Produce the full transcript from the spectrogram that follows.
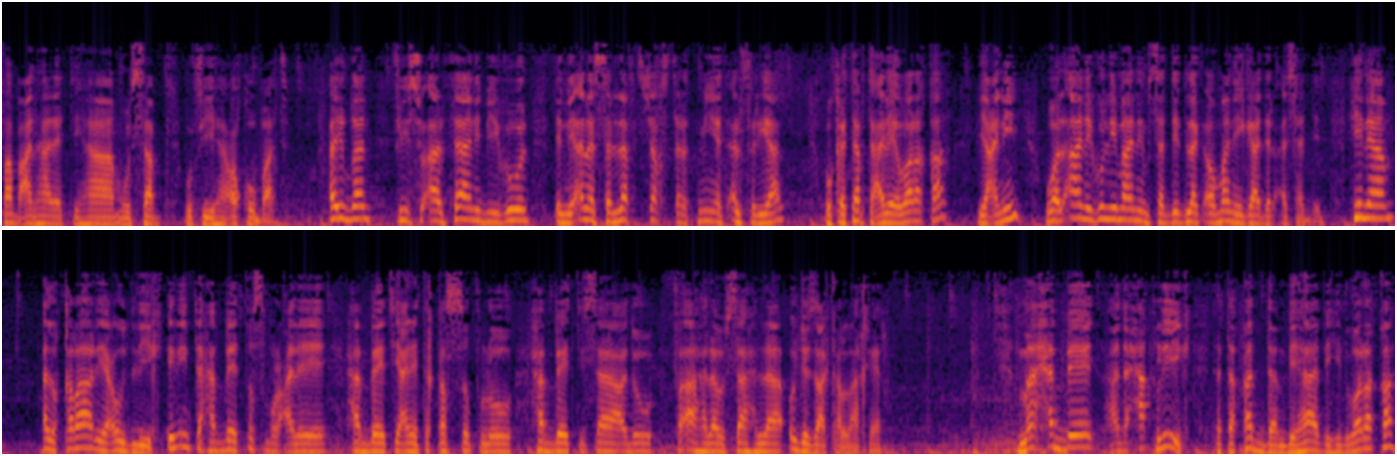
طبعا هذا اتهام وسب وفيها عقوبات. أيضا في سؤال ثاني بيقول أني أنا سلفت شخص 300 ألف ريال وكتبت عليه ورقة يعني والآن يقول لي ماني مسدد لك أو ماني قادر أسدد. هنا القرار يعود ليك. إن أنت حبيت تصبر عليه حبيت يعني تقسط له حبيت تساعده فأهلا وسهلا وجزاك الله خير. ما حبيت هذا حق ليك. تتقدم بهذه الورقة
